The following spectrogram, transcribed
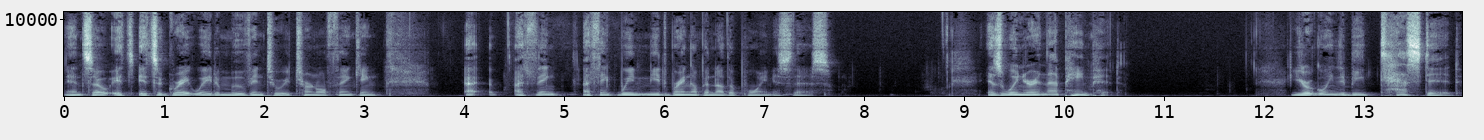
And so it's it's a great way to move into eternal thinking. I, I think I think we need to bring up another point is this. Is when you're in that pain pit, you're going to be tested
